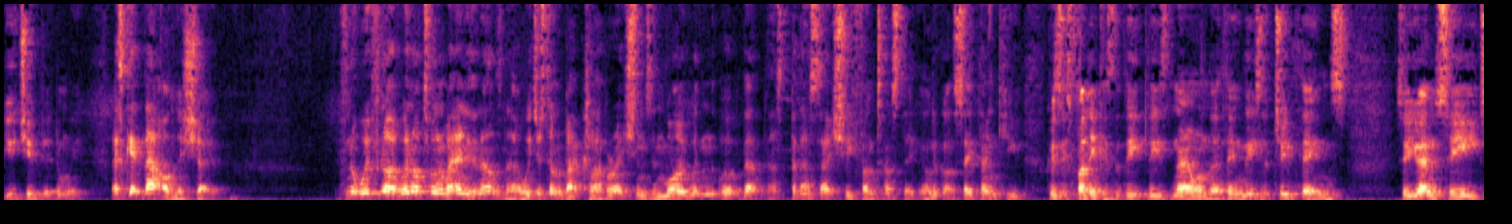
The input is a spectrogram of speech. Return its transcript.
YouTubed it, didn't we? Let's get that on the show. If not, if not, we're not talking about anything else now. We're just talking about collaborations, and why wouldn't well, that? That's, but that's actually fantastic, and I've got to say thank you because it's funny because these now on the thing. These are two things. So you emceed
